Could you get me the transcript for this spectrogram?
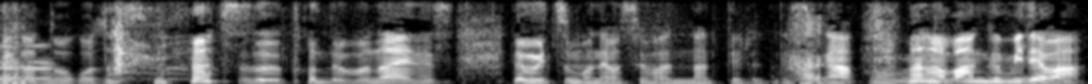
りがとうございます。とんでもないです。でもいつもねお世話になってるんですが、まあ番組では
